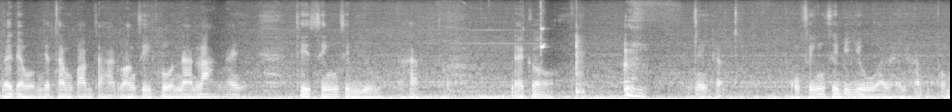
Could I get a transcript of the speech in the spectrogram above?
แล้วเดี๋ยวผมจะทำความสะอาดวางสีโครนด้านล่างให้ที่ซิงค์ซีพียูนะครับ แล้วก็นี่ครับของฟิง CPU อะไรนะครับ ผม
